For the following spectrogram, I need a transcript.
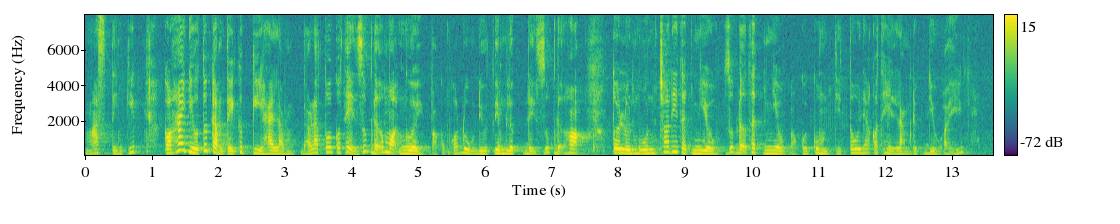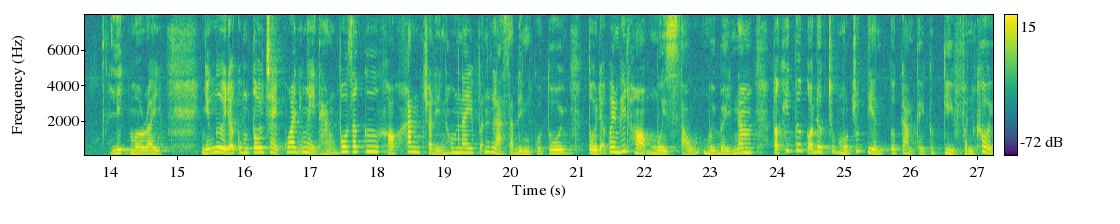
Martin Kip. Có hai điều tôi cảm thấy cực kỳ hài lòng, đó là tôi có thể giúp đỡ mọi người và cũng có đủ điều tiềm lực để giúp đỡ họ. Tôi luôn muốn cho đi thật nhiều, giúp đỡ thật nhiều và cuối cùng thì tôi đã có thể làm được điều ấy. Liz Murray những người đã cùng tôi trải qua những ngày tháng vô gia cư khó khăn cho đến hôm nay vẫn là gia đình của tôi. Tôi đã quen biết họ 16, 17 năm và khi tôi có được chút một chút tiền, tôi cảm thấy cực kỳ phấn khởi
